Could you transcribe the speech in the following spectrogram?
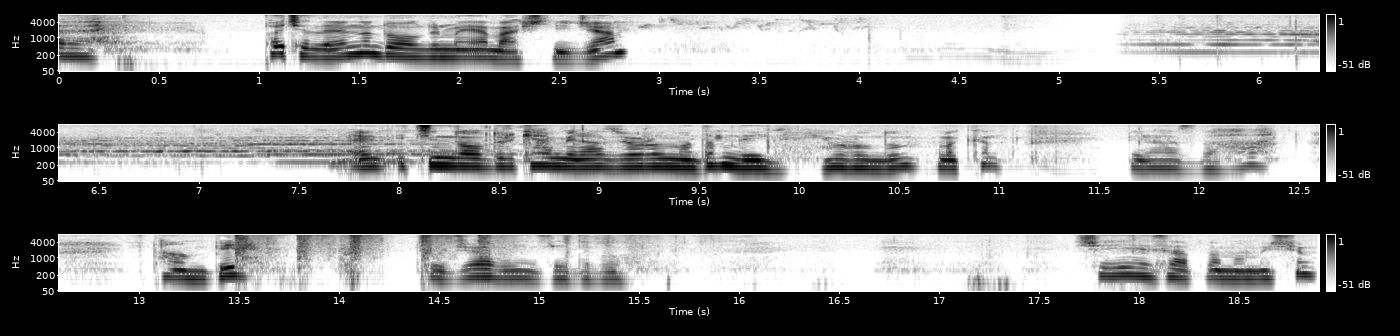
Ee, paçalarını doldurmaya başlayacağım. Evet içini doldururken biraz yorulmadım değil. Yoruldum. Bakın biraz daha tam bir çocuğa benzedi bu. Şeyi hesaplamamışım.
